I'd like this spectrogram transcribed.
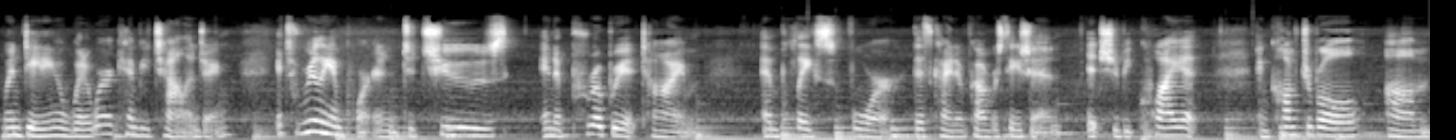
when dating a widower, can be challenging. It's really important to choose an appropriate time and place for this kind of conversation. It should be quiet and comfortable. Um,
